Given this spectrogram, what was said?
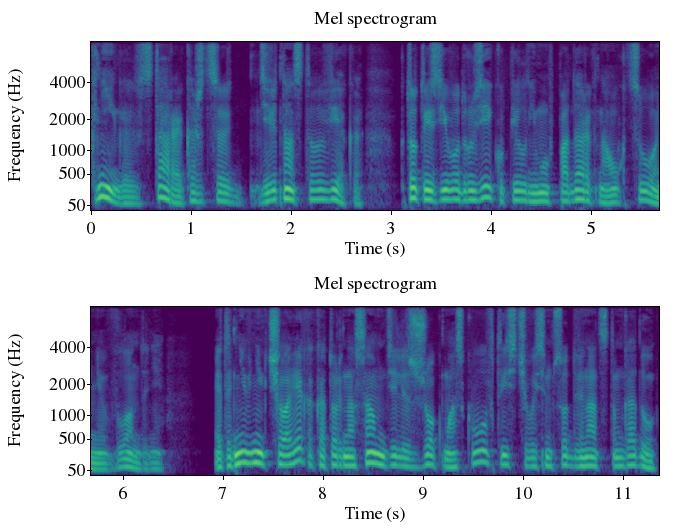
Книга, старая, кажется, XIX века. Кто-то из его друзей купил ему в подарок на аукционе в Лондоне. Это дневник человека, который на самом деле сжег Москву в 1812 году,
